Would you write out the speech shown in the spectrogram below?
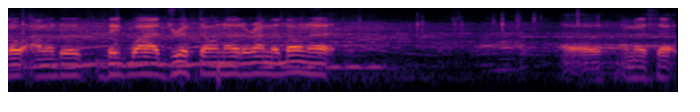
Go. I'm gonna do a big wide drift donut around the donut. Uh oh, I messed up.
